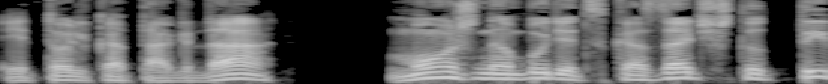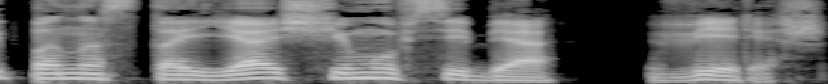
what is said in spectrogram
И только тогда можно будет сказать, что ты по-настоящему в себя веришь.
